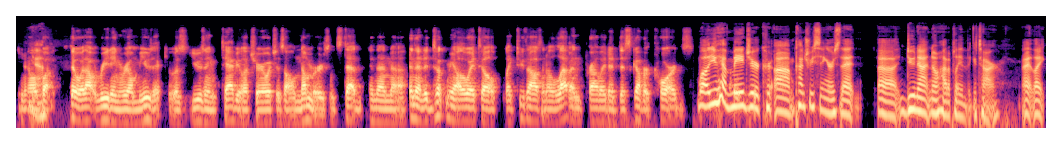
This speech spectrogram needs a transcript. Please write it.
you know, yeah. but still without reading real music. It was using tablature, which is all numbers instead. And then uh, and then it took me all the way till like 2011 probably to discover chords. Well, you have major um, country singers that uh, do not know how to play the guitar. I, like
